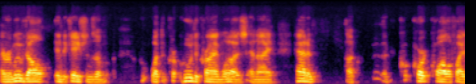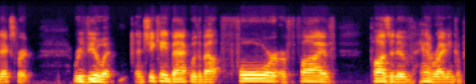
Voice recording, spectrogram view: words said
I removed all indications of what the who the crime was, and I had an, a, a court qualified expert review it, and she came back with about four or five positive handwriting comp-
